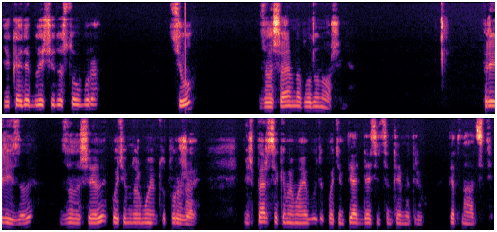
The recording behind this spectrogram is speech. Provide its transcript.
яка йде ближче до стовбура. Цю залишаємо на плодоношення. Прирізали, залишили, потім нормуємо тут врожай. Між персиками має бути потім 5-10 см, 15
